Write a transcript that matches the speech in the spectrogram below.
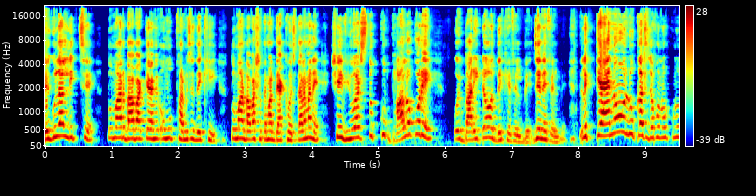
রেগুলার লিখছে, তোমার বাবাকে আমি অমুক ফার্মেসে দেখি, তোমার বাবার সাথে আমার দেখা হচ্ছে তার মানে সেই ভিউয়ার্স তো খুব ভালো করে ওই বাড়িটাও দেখে ফেলবে, জেনে ফেলবে। তাহলে কেন লুকাচ্ছে? যখন ওর কোনো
